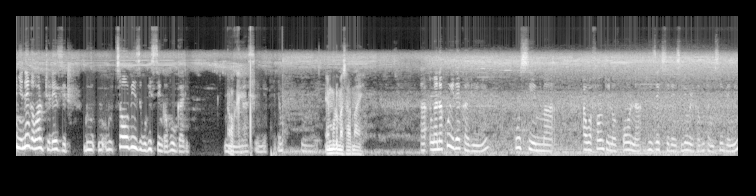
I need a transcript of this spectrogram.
nenga nga waluterezere lu- lu- lutsawo bizibu bisinga bugali Mm, Okay. mm. emuluma samayi Ah, nga nakuyira ekabiyi kusiima our fountain of honor his excellency yoweri kaguta museveni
